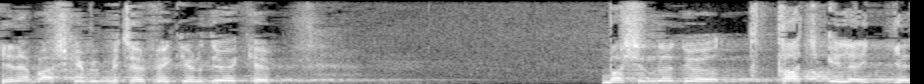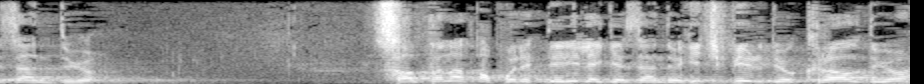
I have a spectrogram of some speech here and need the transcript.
Yine başka bir mütefekkir diyor ki başında diyor taç ile gezen diyor. Saltanat apoletleriyle gezen diyor. Hiçbir diyor kral diyor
